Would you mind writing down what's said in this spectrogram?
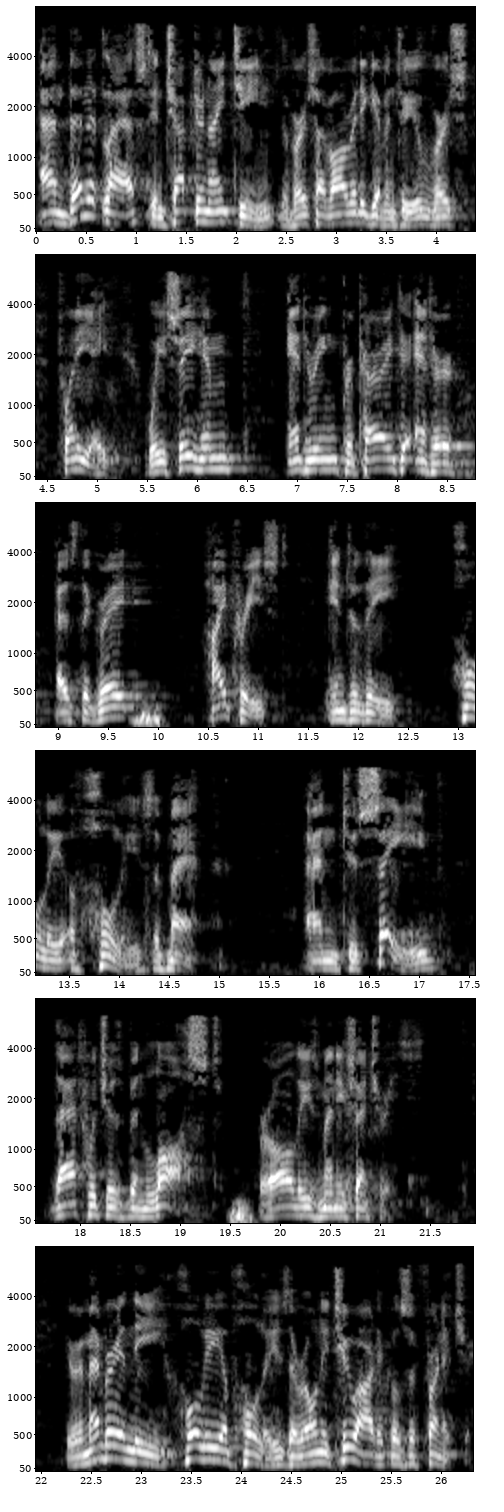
And then at last, in chapter 19, the verse I've already given to you, verse 28, we see him entering, preparing to enter as the great high priest into the holy of holies of man. And to save that which has been lost for all these many centuries. You remember in the Holy of Holies, there were only two articles of furniture.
